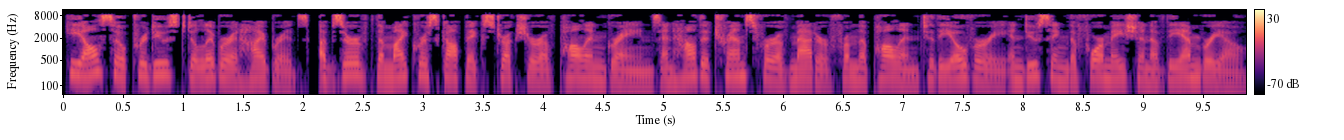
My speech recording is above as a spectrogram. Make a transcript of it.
He also produced deliberate hybrids, observed the microscopic structure of pollen grains and how the transfer of matter from the pollen to the ovary inducing the formation of the embryo.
